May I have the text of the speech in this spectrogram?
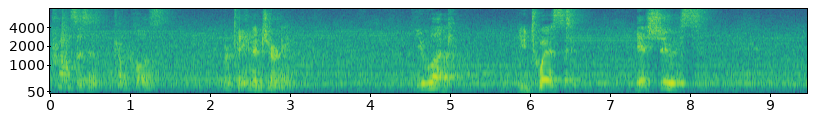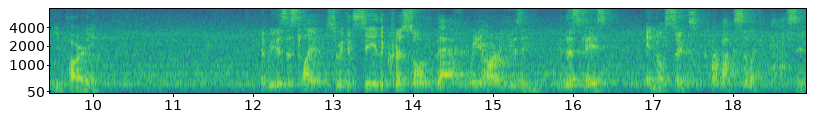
processes, come close. We're taking a journey. You look, you twist, it shoots, you party. And we use this light so we can see the crystal that we are using. In this case, indole 6 carboxylic acid,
